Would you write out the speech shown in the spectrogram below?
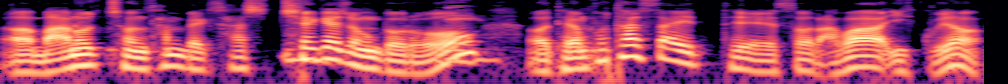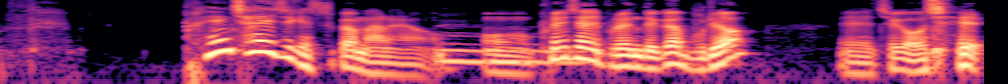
어, 15,347개 정도로 네. 어, 대형 포털 사이트에서 나와 있고요. 프랜차이즈 개수가 많아요. 음. 어, 프랜차이즈 브랜드가 무려 예, 제가 어제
